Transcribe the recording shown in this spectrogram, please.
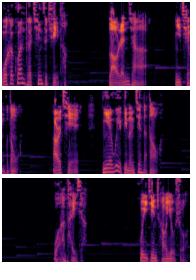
我和关德亲自去一趟。老人家，你请不动啊，而且你也未必能见得到啊。我安排一下。”挥金朝又说：“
